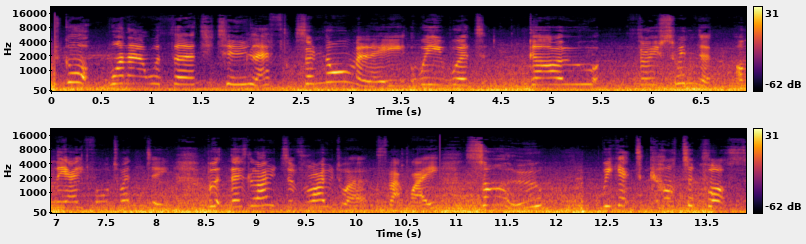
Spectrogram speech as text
We've got 1 hour 32 left. So normally we would go through Swindon on the A420, but there's loads of roadworks that way. So we get to cut across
